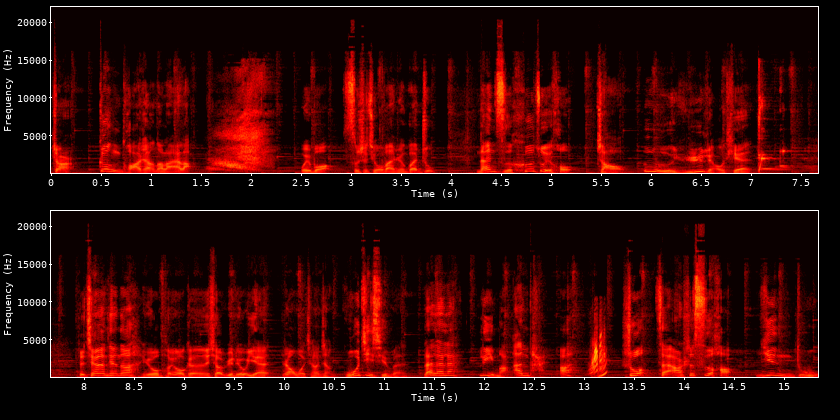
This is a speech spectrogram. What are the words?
这儿更夸张的来了，微博四十九万人关注，男子喝醉后找鳄鱼聊天。这前两天呢，有朋友跟小雨留言，让我讲讲国际新闻。来来来，立马安排啊！说在二十四号，印度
